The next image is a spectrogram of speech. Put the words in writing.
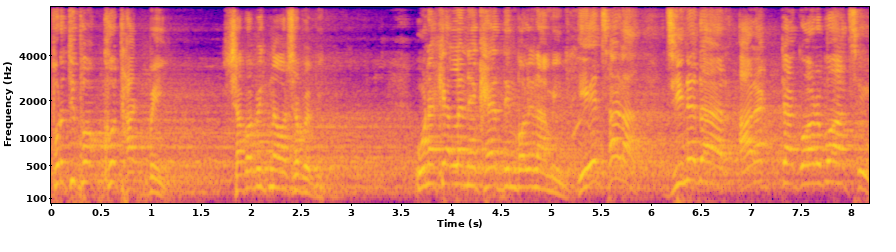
প্রতিপক্ষ থাকবেই, স্বাভাবিক না অস্বাভাবিক? ওনাকে আল্লাহ নেখায়াত দিন বলেন আমিন। এছাড়া জিনেদার আর একটা গর্ব আছে,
